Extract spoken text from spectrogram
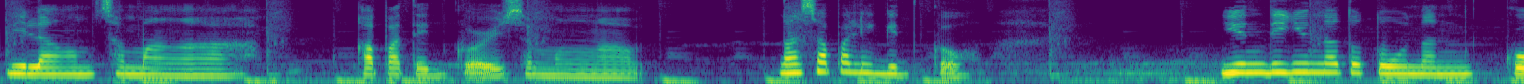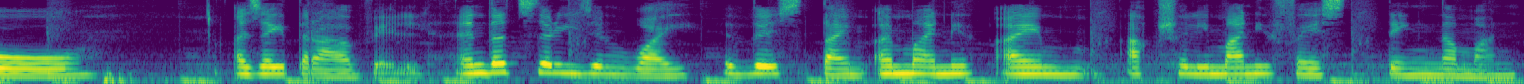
Hindi lang sa mga kapatid ko or sa mga nasa paligid ko. Yun din yung natutunan ko as I travel. And that's the reason why this time I'm mani- I'm actually manifesting naman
